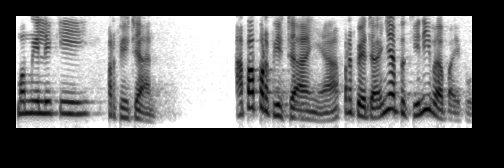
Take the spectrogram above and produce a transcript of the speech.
memiliki perbedaan. Apa perbedaannya? Perbedaannya begini Bapak Ibu.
